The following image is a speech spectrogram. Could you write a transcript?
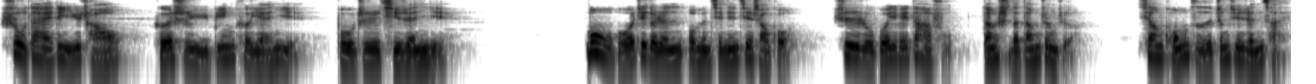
数代立于朝。”何时与宾客言也？不知其人也。孟武伯这个人，我们前面介绍过，是鲁国一位大夫，当时的当政者，向孔子征询人才，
